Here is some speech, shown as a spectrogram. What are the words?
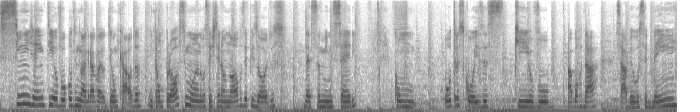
Sim, gente, eu vou continuar a gravar Eu Tenho Calda. Então, próximo ano vocês terão novos episódios dessa minissérie com outras coisas que eu vou abordar, sabe? Eu vou ser bem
